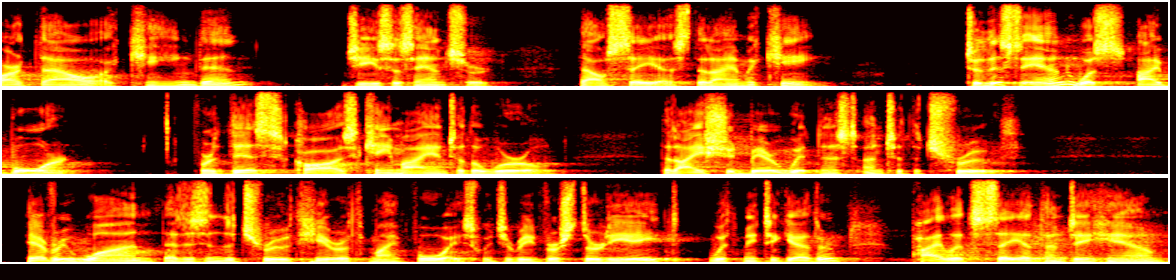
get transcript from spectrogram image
Art thou a king then? Jesus answered, Thou sayest that I am a king. To this end was I born. For this cause came I into the world, that I should bear witness unto the truth. Every one that is in the truth heareth my voice. Would you read verse 38 with me together? Pilate saith unto him,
